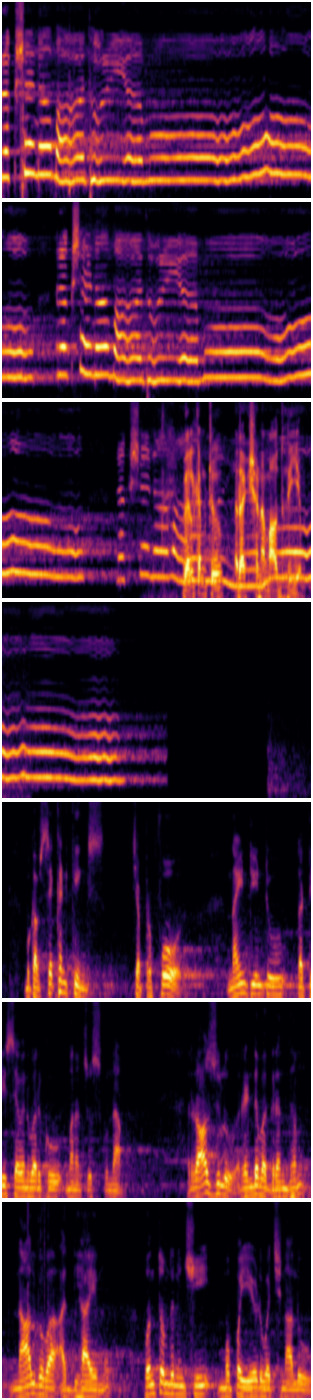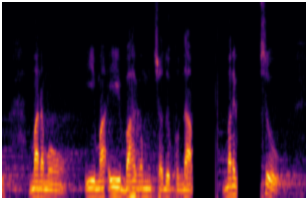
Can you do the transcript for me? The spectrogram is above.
రక్షణ మాధుర్యము. రక్షణ మాధుర్యము. రక్షణ Welcome to రక్షణ మాధుర్యం. Book of second Kings chapter four nineteen to thirty seven వరకు మనం చూసుకున్నాం రాజులు రెండవ గ్రంథం నాలుగవ అధ్యాయము పంతొమ్మిది నుంచి ముప్పై ఏడు వచనాలు మనము ఈ మా ఈ భాగం చదువుకుందాం. మనకు తెలుసు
